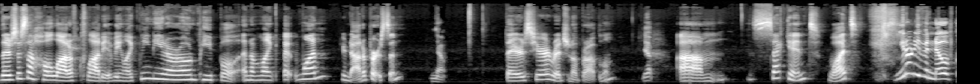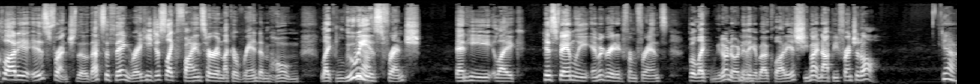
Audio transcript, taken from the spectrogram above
There's just a whole lot of Claudia being like, we need our own people. And I'm like, uh, one, you're not a person. No. There's your original problem. Yep. Um, second, what? You don't even know if Claudia is French, though. That's the thing, right? He just like finds her in like a random home. Like Louis Yeah. is French, and he like his family immigrated from France, but like we don't know Yeah. anything about Claudia. She might not be French at all. Yeah.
